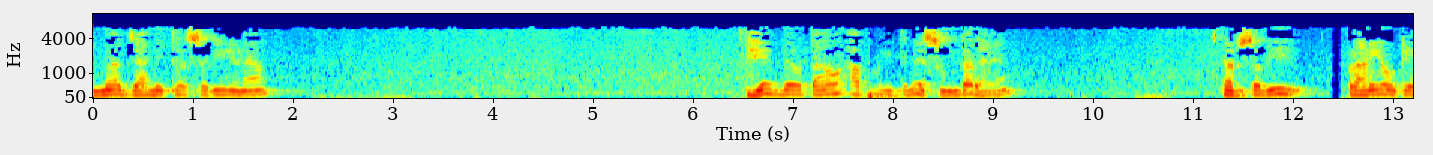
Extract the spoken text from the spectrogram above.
न जानी था शरीर नाम हे देवताओं, आप लोग इतने सुंदर हैं। और सभी प्राणियों के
